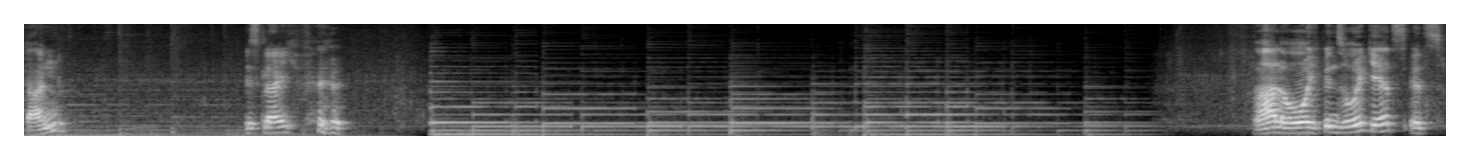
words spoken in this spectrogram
Dann bis gleich. Hallo, ich bin zurück jetzt. Jetzt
